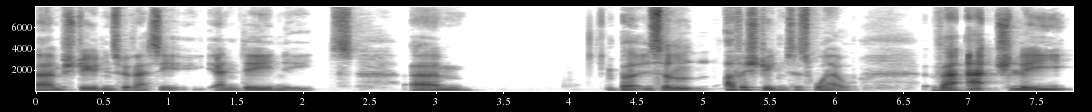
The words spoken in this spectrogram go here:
um, students with SEND needs, um, but it's a, other students as well that actually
